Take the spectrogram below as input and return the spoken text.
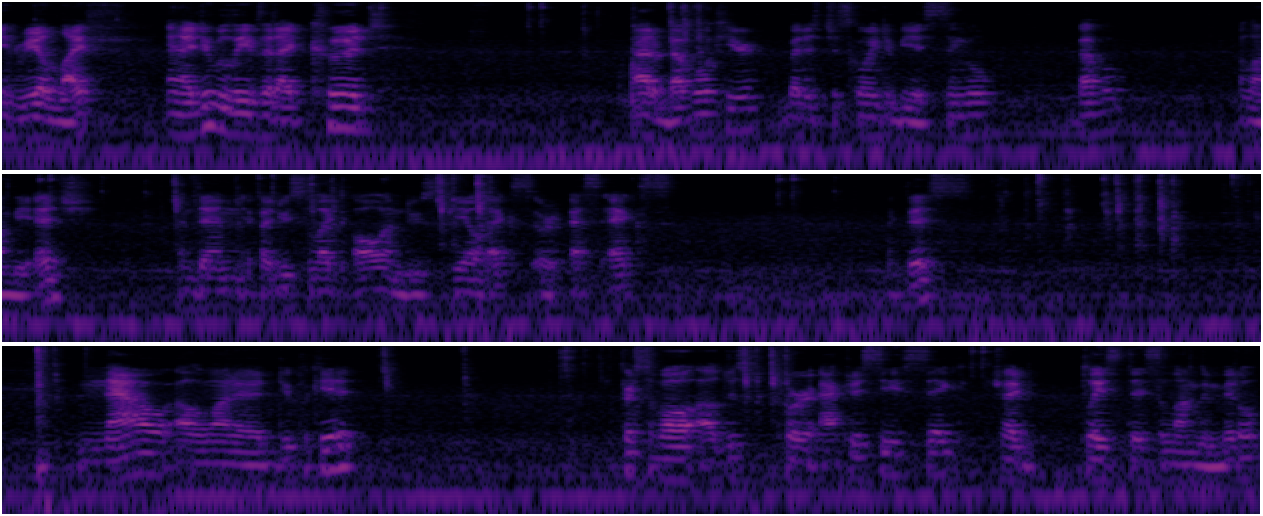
in real life. And I do believe that I could add a bevel here, but it's just going to be a single bevel along the edge. And then if I do select all and do scale X or SX, like this, now I'll want to duplicate it. First of all, I'll just, for accuracy's sake, try to place this along the middle.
